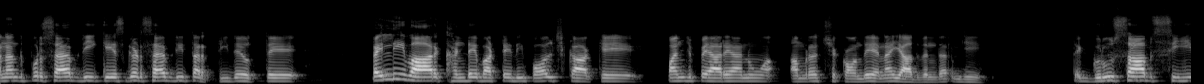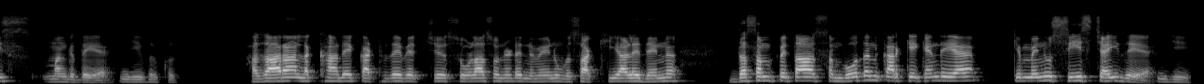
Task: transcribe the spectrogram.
ਅਨੰਦਪੁਰ ਸਾਹਿਬ ਦੀ ਕੇਸਗੜ੍ਹ ਸਾਹਿਬ ਦੀ ਧਰਤੀ ਦੇ ਉੱਤੇ ਪਹਿਲੀ ਵਾਰ ਖੰਡੇ ਬਾਟੇ ਦੀ ਪੌਲ ਛਕਾ ਕੇ ਪੰਜ ਪਿਆਰਿਆਂ ਨੂੰ ਅੰਮ੍ਰਿਤ ਛਕਾਉਂਦੇ ਆ ਨਾ ਯਾਦਵਿੰਦਰ? ਜੀ। ਤੇ ਗੁਰੂ ਸਾਹਿਬ ਸੀਸ ਮੰਗਦੇ ਆ। ਜੀ ਬਿਲਕੁਲ। ਹਜ਼ਾਰਾਂ ਲੱਖਾਂ ਦੇ ਇਕੱਠ ਦੇ ਵਿੱਚ 1699 ਨੂੰ ਵਿਸਾਖੀ ਵਾਲੇ ਦਿਨ ਦਸਮ ਪਿਤਾ ਸੰਬੋਧਨ ਕਰਕੇ ਕਹਿੰਦੇ ਆ ਕਿ ਮੈਨੂੰ ਸੀਸ ਚਾਹੀਦੇ ਆ। ਜੀ।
